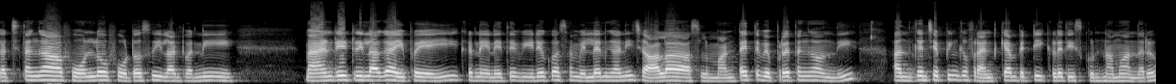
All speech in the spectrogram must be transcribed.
ఖచ్చితంగా ఫోన్లో ఫొటోస్ ఇలాంటివన్నీ మ్యాండేటరీ లాగా అయిపోయాయి. ఇక్కడ నేనైతే వీడియో కోసం వెళ్ళాను కానీ చాలా అసలు మంట అయితే విపరీతంగా ఉంది. అందుకని చెప్పి ఇంకా ఫ్రంట్ క్యాంప్ పెట్టి ఇక్కడే తీసుకుంటున్నాము అందరూ.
